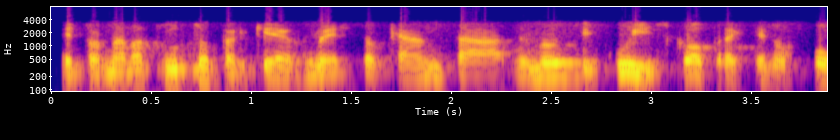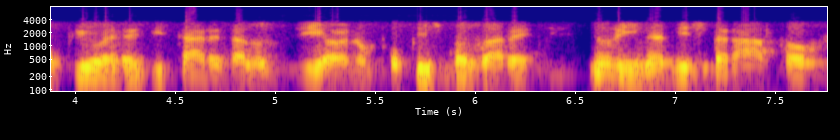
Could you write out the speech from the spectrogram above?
E tornava tutto perché Ernesto canta nel momento in cui scopre che non può più ereditare dallo zio e non può più sposare Norina, disperato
